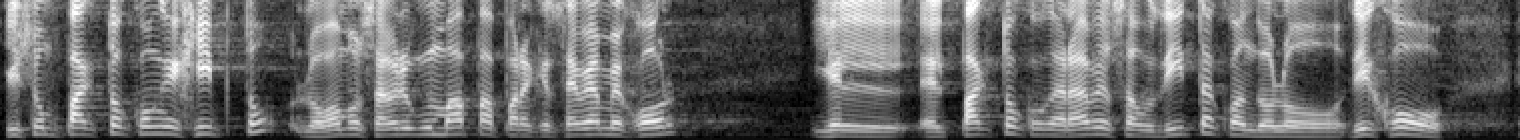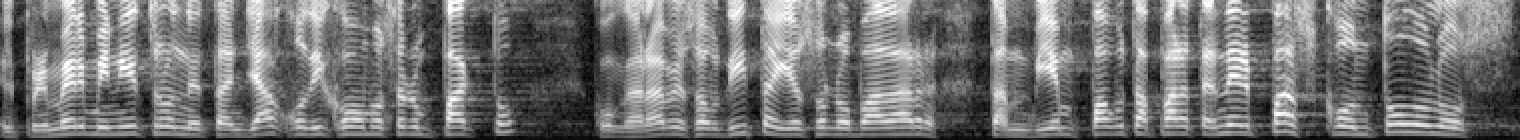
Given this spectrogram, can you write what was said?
hizo un pacto con Egipto, lo vamos a ver en un mapa para que se vea mejor, y el, el pacto con Arabia Saudita cuando lo dijo el primer ministro Netanyahu, dijo vamos a hacer un pacto con Arabia Saudita y eso nos va a dar también pauta para tener paz con todos los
